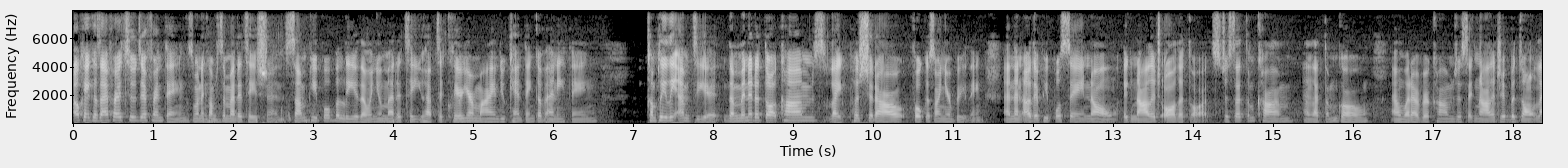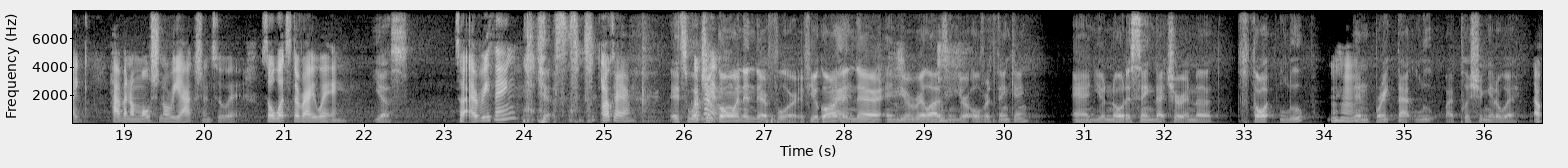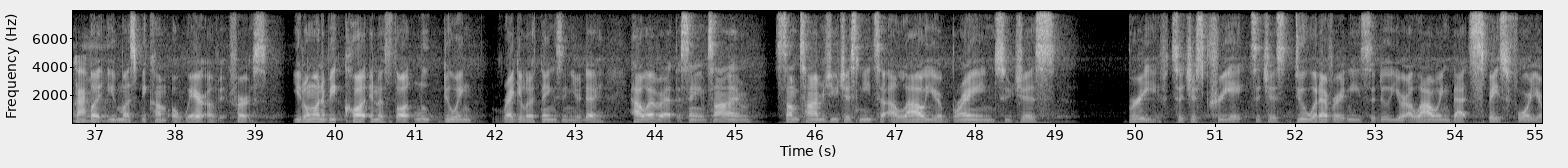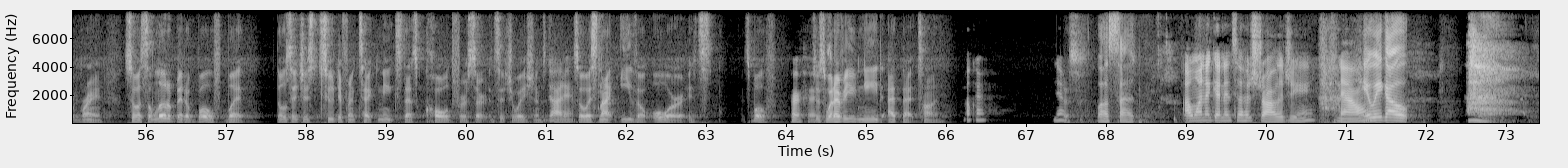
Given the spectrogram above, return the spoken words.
okay, because I've heard two different things when it comes mm-hmm. to meditation. Some people believe that when you meditate, you have to clear your mind. You can't think of anything. Completely empty it. The minute a thought comes, like push it out, focus on your breathing. And then other people say, no, acknowledge all the thoughts. Just let them come and let them go. And whatever comes, just acknowledge it, but don't like have an emotional reaction to it. So, what's the right way? Yes. So, everything? Yes. Okay. It's what Okay. you're going in there for. If you're going in there and you're realizing you're overthinking and you're noticing that you're in a thought loop, Mm-hmm. then break that loop by pushing it away. Okay. But you must become aware of it first. You don't want to be caught in a thought loop doing regular things in your day. However, at the same time, sometimes you just need to allow your brain to just breathe, to just create, to just do whatever it needs to do. You're allowing that space for your brain. So it's a little bit of both, but those are just two different techniques that's called for certain situations. Got it. So it's not either or, it's it's both. Perfect. Just whatever you need at that time. okay. Yeah. Yes. Well said. I want to get into astrology now Here we go.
